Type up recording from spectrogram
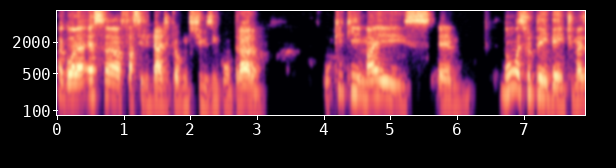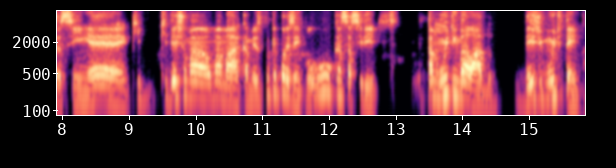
Agora, essa facilidade que alguns times encontraram, o que, que mais é, não é surpreendente, mas assim é que, que deixa uma, uma marca mesmo. Porque, por exemplo, o Kansas City está muito embalado desde muito tempo.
